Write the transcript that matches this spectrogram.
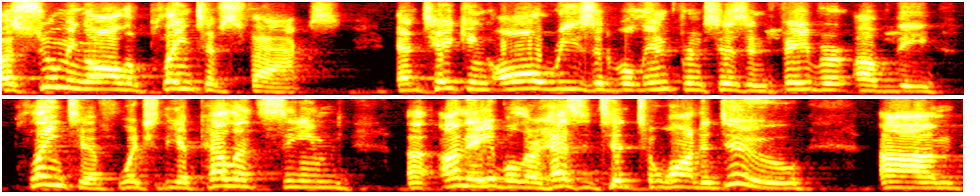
assuming all of plaintiff's facts and taking all reasonable inferences in favor of the plaintiff, which the appellant seemed uh, unable or hesitant to want to do, um,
